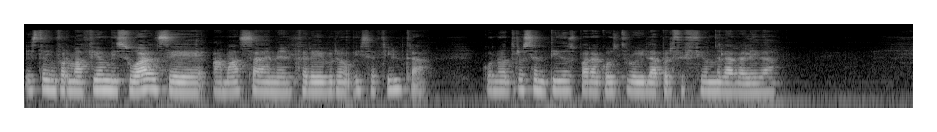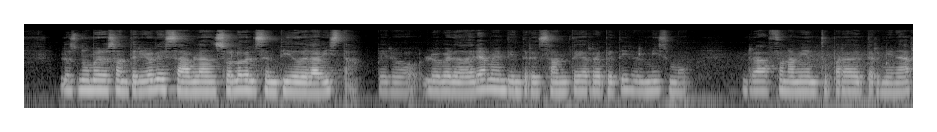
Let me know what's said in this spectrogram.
Esta información visual se amasa en el cerebro y se filtra con otros sentidos para construir la percepción de la realidad. Los números anteriores hablan solo del sentido de la vista, pero lo verdaderamente interesante es repetir el mismo razonamiento para determinar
